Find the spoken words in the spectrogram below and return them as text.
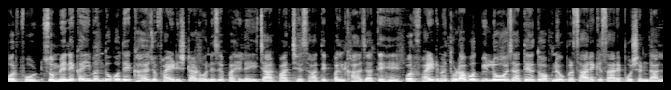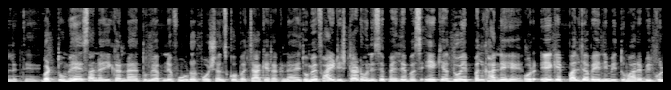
और फ़ूड सो मैंने कई बंदों को देखा है जो फाइट स्टार्ट होने से पहले ही चार, पाँच, छह, सात एप्पल खा जाते हैं और फाइट में थोड़ा बहुत भी लो हो जाते हैं तो अपने ऊपर सारे के सारे पोषण डाल लेते हैं। बट तुम्हें ऐसा नहीं करना है, तुम्हें अपने फ़ूड और पोषण को बचा के रखना है। तुम्हें फाइट स्टार्ट होने से पहले बस एक या दो एप्पल खाने हैं और एक एप्पल जब एनिमी तुम्हारे बिल्कुल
